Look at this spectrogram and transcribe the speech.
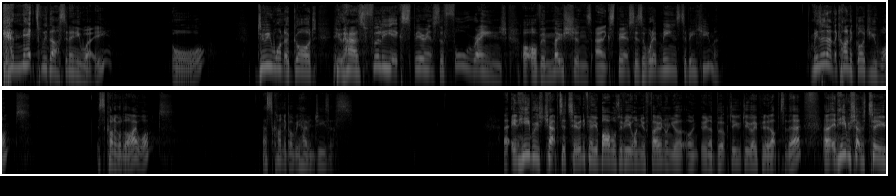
connect with us in any way? Or do we want a God who has fully experienced the full range of emotions and experiences of what it means to be human? I mean, isn't that the kind of God you want? It's the kind of God that I want. That's the kind of God we have in Jesus. Uh, in Hebrews chapter 2, and if you have your Bibles with you on your phone, on your, on, in a book, do, do open it up to there. Uh, in Hebrews chapter 2,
